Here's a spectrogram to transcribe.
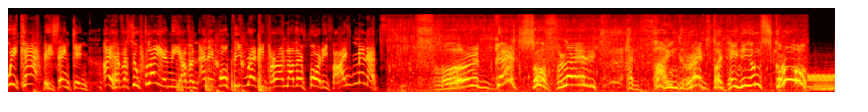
We can't be sinking! I have a souffle in the oven and it won't be ready for another 45 minutes! Forget souffle and find red titanium screw.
